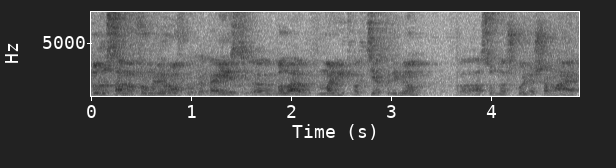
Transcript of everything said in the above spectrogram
ту же самую формулировку, какая есть, э, была в молитвах тех времен. Особенно в школе Шамая,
